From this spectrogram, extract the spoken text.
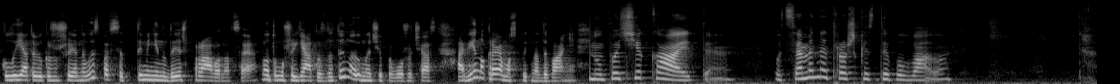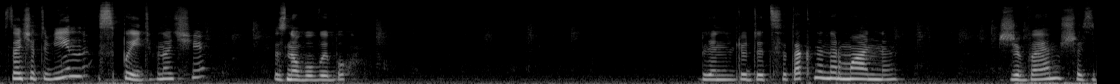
коли я тобі кажу, що я не виспався, ти мені не даєш право на це. Ну тому що я то з дитиною вночі провожу час, а він окремо спить на дивані. Ну, почекайте. Оце мене трошки здивувало. Значить, він спить вночі. Знову вибух. Блін, люди, це так ненормально. Живем, щось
